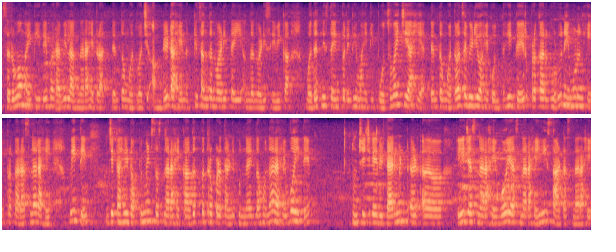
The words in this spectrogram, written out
सर्व माहिती इथे भरावी लागणार आहे. तर अत्यंत महत्त्वाची अपडेट आहे. नक्कीच अंगणवाडी ताई अंगणवाडी सेविका मदतनीस ताईंपर्यंत ही माहिती पोहोचवायची आहे. अत्यंत महत्त्वाचा व्हिडिओ आहे. कोणताही गैरप्रकार घडू नये म्हणून हे प्रकार असणार आहे व इथे जे काही डॉक्युमेंट्स असणार आहे कागदपत्र पडताळणी पुन्हा एकदा होणार आहे व इथे तुमची जी काही रिटायरमेंट एज असणार आहे वय असणार आहे ही साठ असणार आहे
